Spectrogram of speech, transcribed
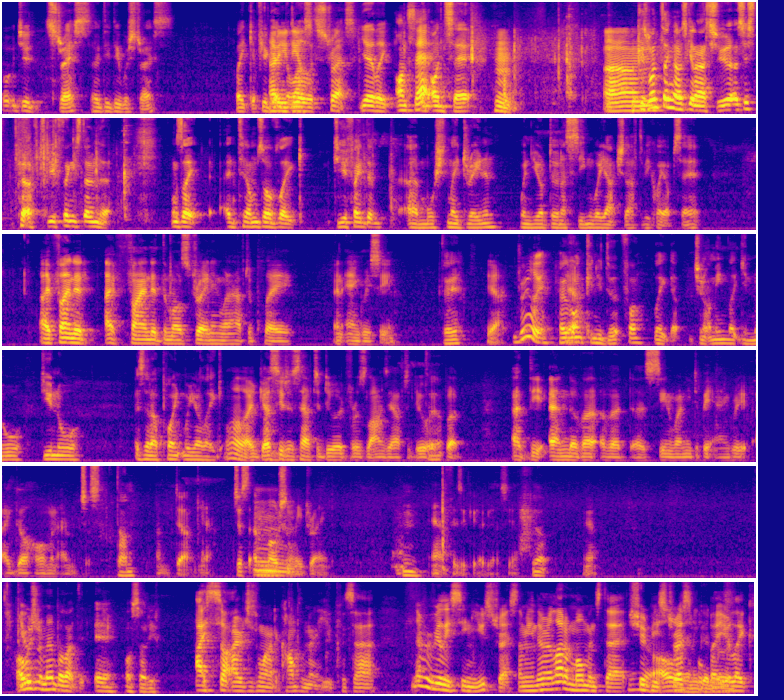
What would you stress? How do you deal with stress? Like if you're How do getting you the deal last- with stress? yeah, like On set? on set. Um, Because one thing I was going to ask you, I was just put a few things down that I was like, in terms of like, do you find it emotionally draining when you're doing a scene where you actually have to be quite upset? I find it I find it the most draining when I have to play an angry scene. Do you? Yeah. Really? How Yeah. long can you do it for? Like, uh, do you know what I mean? Like, you know, do you know? Is there a point where you're like, Well, I guess you just have to do it for as long as you have to do Yeah. it. But at the end of a of a, a scene where I need to be angry, I go home and I'm just done? I'm done. Yeah, just emotionally drained. And physically, I guess. Yeah. Yeah. Yeah. I always remember that. Uh, oh, sorry. I saw. I just wanted to compliment you because uh, never really seen you stressed. I mean, there are a lot of moments that should be always in a stressful, good but you're like,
